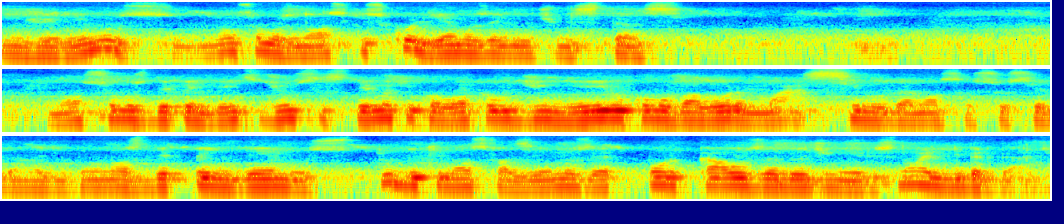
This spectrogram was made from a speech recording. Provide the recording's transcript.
ingerimos, não somos nós que escolhemos em última instância. Nós somos dependentes de um sistema que coloca o dinheiro como valor máximo da nossa sociedade. Então nós dependemos, tudo que nós fazemos é por causa do dinheiro. Isso não é liberdade.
